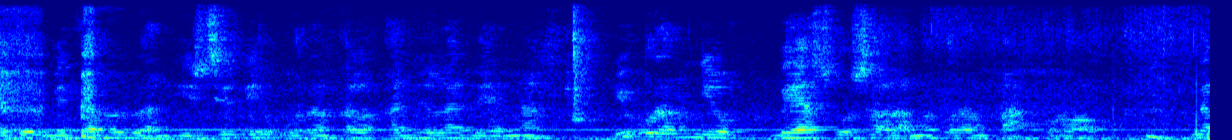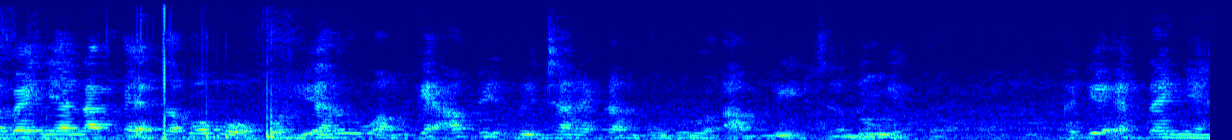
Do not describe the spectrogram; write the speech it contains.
itu mereka berbulan isi nih orang kalau kanjeladena di orang nyuk beas salaman orang pakrok nah banyak anak eta bobo dia ruang ke abdi bicarakan ku guru abdi sama gitu. Aja etanya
